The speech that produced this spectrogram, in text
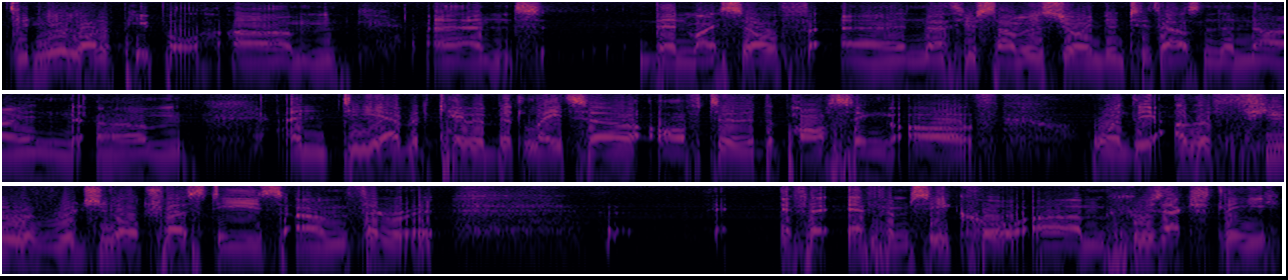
the new lot of people, um, and then myself and Matthew Summers joined in 2009, um, and Dee Abbott came a bit later after the passing of one of the other few original trustees, um, fmccor, um, who was actually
